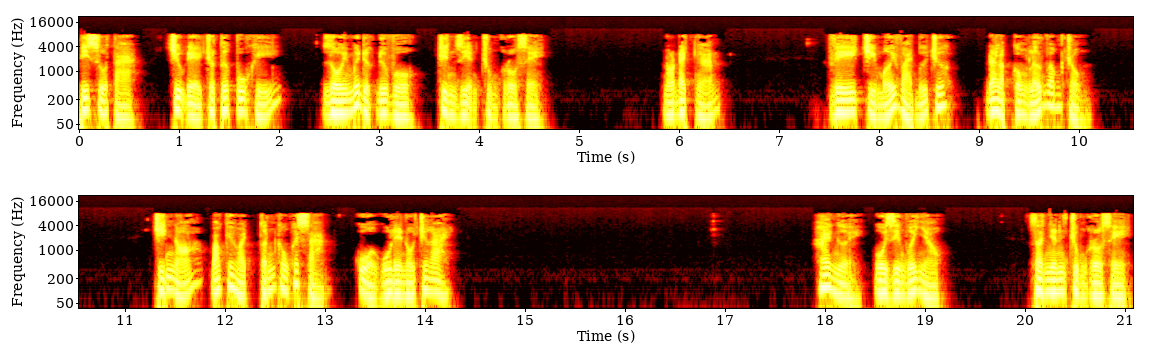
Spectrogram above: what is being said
Pisota chịu để cho tước vũ khí, rồi mới được đưa vô trình diện trùng Croce. Nó đách ngán, vì chỉ mới vài bữa trước đã lập công lớn với ông trùng. Chính nó báo kế hoạch tấn công khách sạn của Guleno trước ai. Hai người ngồi riêng với nhau. Gia nhân trùng Croce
